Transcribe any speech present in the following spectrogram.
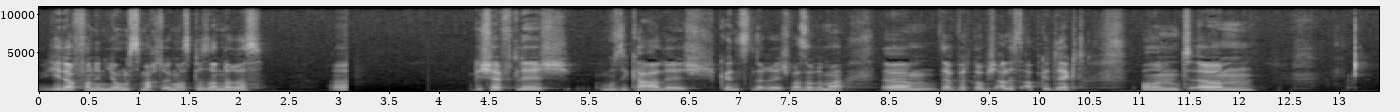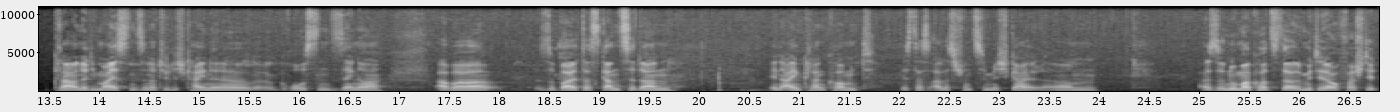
jeder von den Jungs macht irgendwas Besonderes. Äh, geschäftlich, musikalisch, künstlerisch, was auch mhm. immer. Ähm, da wird, glaube ich, alles abgedeckt. Und ähm, klar, ne, die meisten sind natürlich keine äh, großen Sänger, aber sobald das Ganze dann in Einklang kommt, ist das alles schon ziemlich geil. Ähm, also nur mal kurz, damit ihr auch versteht,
